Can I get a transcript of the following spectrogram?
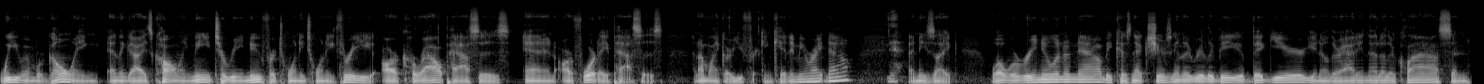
we even were going, and the guy's calling me to renew for 2023 our corral passes and our four day passes. And I'm like, Are you freaking kidding me right now? Yeah. And he's like, Well, we're renewing them now because next year's going to really be a big year. You know, they're adding that other class, and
